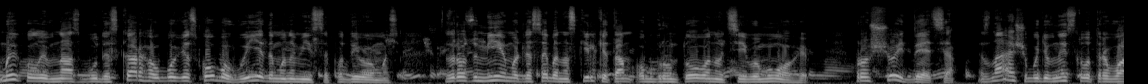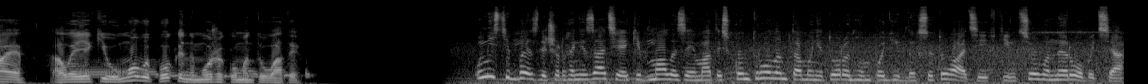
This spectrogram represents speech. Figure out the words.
Ми, коли в нас буде скарга, обов'язково виїдемо на місце, подивимось. Зрозуміємо для себе, наскільки там обґрунтовано ці вимоги. Про що йдеться? Знаю, що будівництво триває, але які умови поки не може коментувати. У місті безліч організацій, які б мали займатися контролем та моніторингом подібних ситуацій. Втім, цього не робиться,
